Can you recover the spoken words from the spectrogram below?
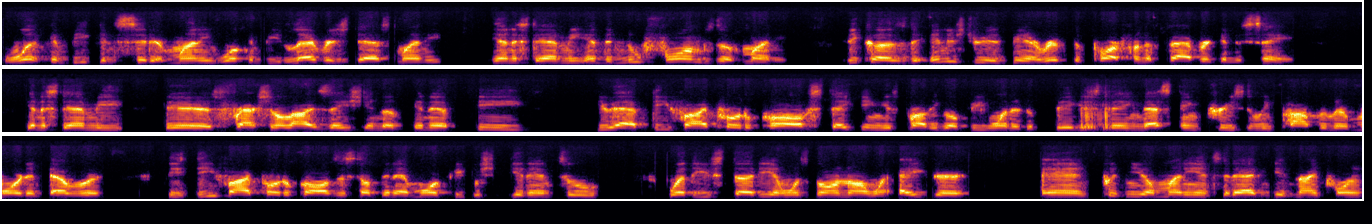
what can be considered money, what can be leveraged as money, you understand me, and the new forms of money. Because the industry is being ripped apart from the fabric and the seam. You understand me? There's fractionalization of NFTs. You have DeFi protocol. Staking is probably going to be one of the biggest things that's increasingly popular more than ever. These DeFi protocols is something that more people should get into, whether you study and what's going on with Anchor and putting your money into that and get 9 point,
